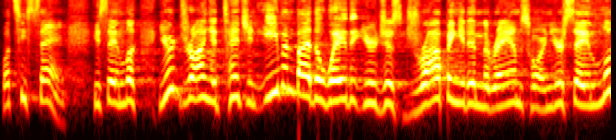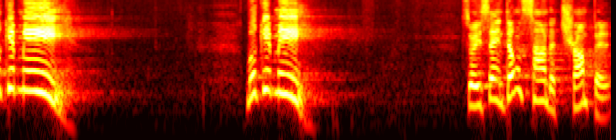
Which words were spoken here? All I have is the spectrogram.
What's he saying? He's saying, look, you're drawing attention even by the way that you're just dropping it in the ram's horn. You're saying, look at me. Look at me. So he's saying, don't sound a trumpet.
